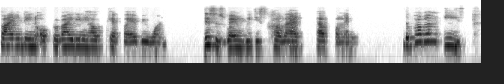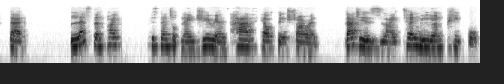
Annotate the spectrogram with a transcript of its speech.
finding or providing healthcare for everyone? This is when we discovered Health for Many. The problem is that less than 5 percent of Nigerians have health insurance. That is like 10 million people.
